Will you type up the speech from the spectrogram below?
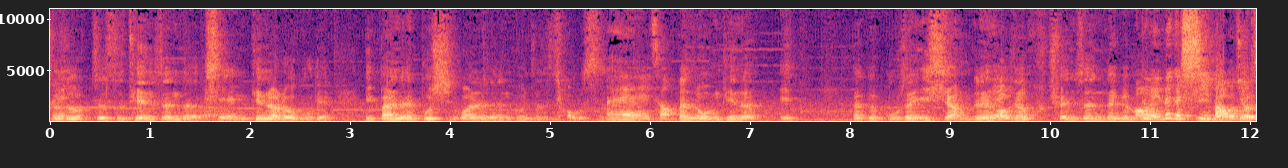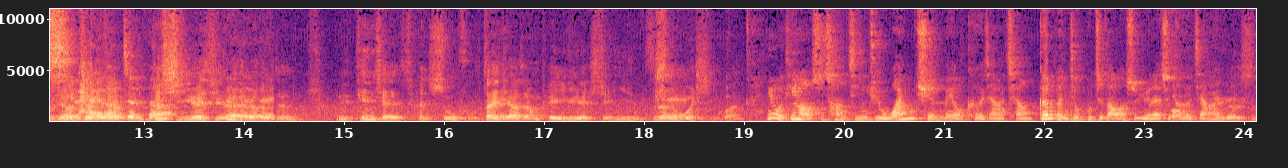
这是这是天生的，是你听到锣鼓点，一般人不喜欢的人或者是吵死，哎，吵。但是我们听着一。那个鼓声一响，那好像全身那个毛对那个细胞就起来了，真的就喜悦起来了。对对对，你听起来很舒服，再加上配乐弦音，自然会喜欢。因为我听老师唱京剧，完全没有客家腔，根本就不知道老师原来是客家人。那个是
